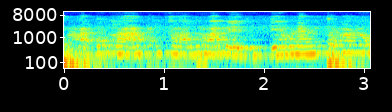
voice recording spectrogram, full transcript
ప్రార్థనలో ఆటంకాలు రాలేదు. దేవుడు ఎంతగానో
